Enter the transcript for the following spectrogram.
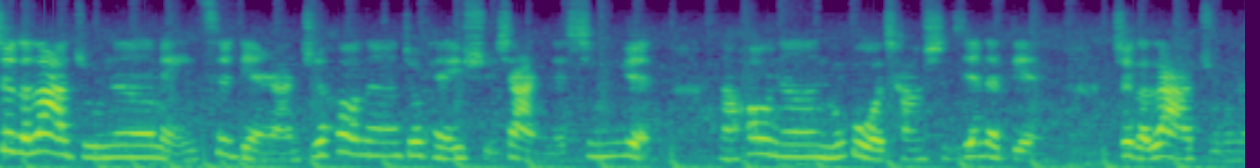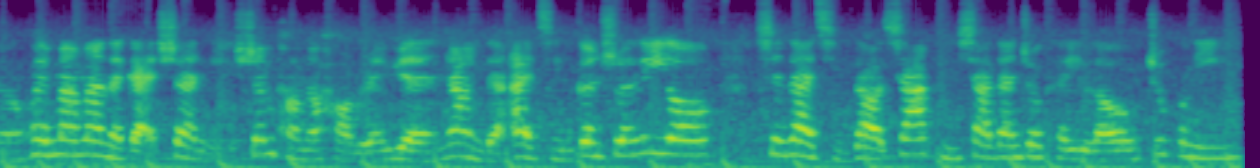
这个蜡烛呢，每一次点燃之后呢，就可以许下你的心愿。然后呢，如果长时间的点这个蜡烛呢，会慢慢的改善你身旁的好人缘，让你的爱情更顺利哦。现在请到虾皮下单就可以喽，祝福您。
